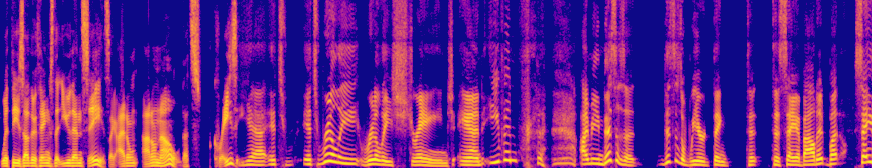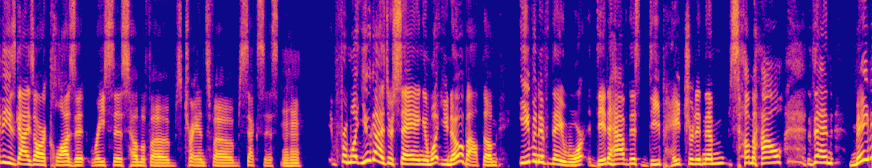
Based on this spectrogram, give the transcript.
with these other things that you then see. It's like I don't, I don't know. That's crazy. Yeah, it's it's really really strange, and even I mean, this is a this is a weird thing to to say about it. But say these guys are closet racists, homophobes, transphobes, sexist. Mhm. From what you guys are saying and what you know about them, even if they were did have this deep hatred in them somehow, then maybe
